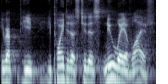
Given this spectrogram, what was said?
He, rep, he, he pointed us to this new way of life.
